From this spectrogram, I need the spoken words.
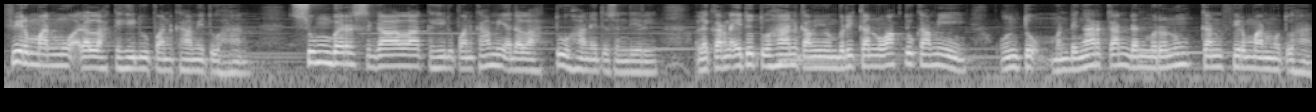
Firmanmu adalah kehidupan kami Tuhan. Sumber segala kehidupan kami adalah Tuhan itu sendiri. Oleh karena itu Tuhan kami memberikan waktu kami untuk mendengarkan dan merenungkan firman-Mu Tuhan.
